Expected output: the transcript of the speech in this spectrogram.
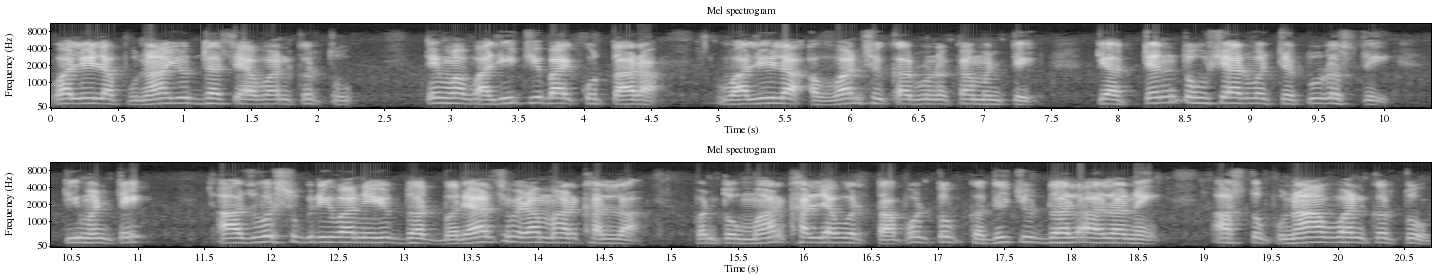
वालीला पुन्हा युद्धाचे आवाहन करतो. तेव्हा वालीची बायको तारा वालीला आव्हान स्वीकारू नका म्हणते. ती अत्यंत हुशार व चतुर असते. ती म्हणते आजवर सुग्रीवाने युद्धात बऱ्याच वेळा मार खाल्ला पण तो मार खाल्ल्यावर ताबडतोब कधीच युद्धाला आला नाही. आज तो पुन्हा आव्हान करतो.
